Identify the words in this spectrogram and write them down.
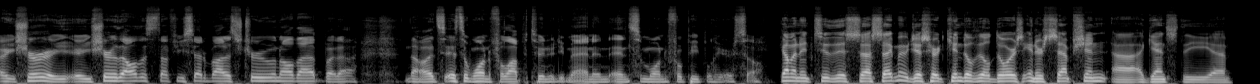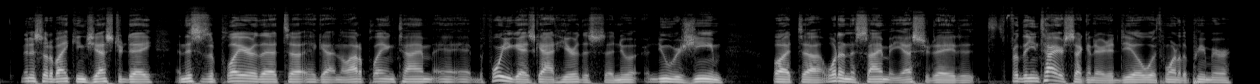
are you sure? Are you, are you sure that all this stuff you said about is true and all that?" But uh, no, it's it's a wonderful opportunity, man, and, and some wonderful people here. So coming into this uh, segment, we just heard Kindle Vildor's interception uh, against the uh, Minnesota Vikings yesterday, and this is a player that had gotten a lot of playing time before you guys got here. This new new regime. But uh, what an assignment yesterday to, for the entire secondary to deal with one of the premier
